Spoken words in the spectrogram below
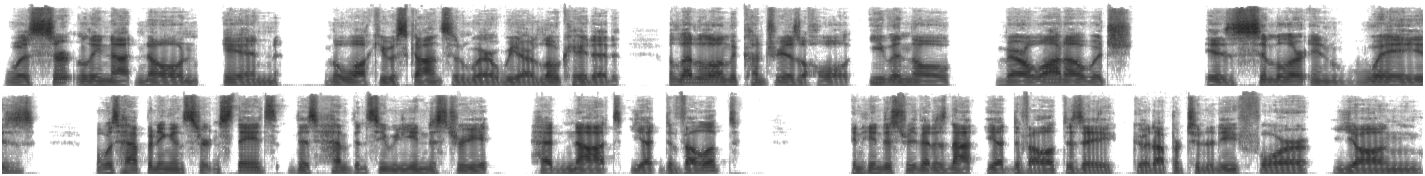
was certainly not known in Milwaukee, Wisconsin, where we are located, let alone the country as a whole, even though marijuana, which is similar in ways. What was happening in certain states, this hemp and CBD industry had not yet developed. An industry that is not yet developed is a good opportunity for young,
